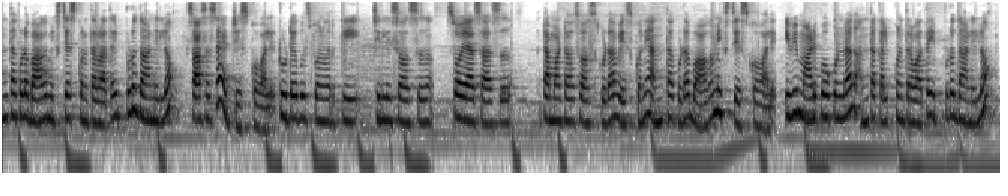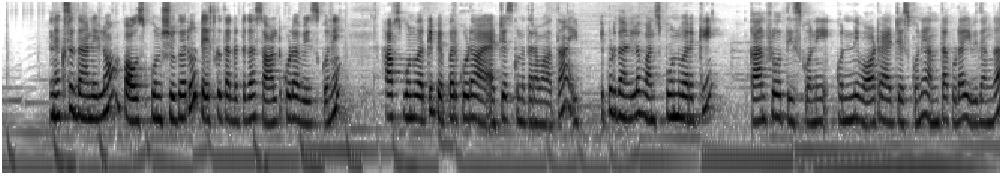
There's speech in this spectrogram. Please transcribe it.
అంతా కూడా బాగా మిక్స్ చేసుకున్న తర్వాత ఇప్పుడు దానిలో సాసెస్ యాడ్ చేసుకోవాలి. టూ టేబుల్ స్పూన్ వరకు chilli sauce soya sauce tomato sauce కూడా వేసుకొని అంతా కూడా బాగా మిక్స్ చేసుకోవాలి. ఇవి మాడిపోకుండా అంతా కలుపుకున్న తర్వాత ఇప్పుడు దానిలో నెక్స్ట్ దానిలో పావు స్పూన్ షుగరు టేస్ట్కి తగ్గట్టుగా సాల్ట్ కూడా వేసుకొని హాఫ్ స్పూన్ వరకు పెప్పర్ కూడా యాడ్ చేసుకున్న తర్వాత ఇప్పుడు దానిలో వన్ స్పూన్ వరకు కార్న్ఫ్లోర్ తీసుకొని కొన్ని వాటర్ యాడ్ చేసుకొని అంతా కూడా ఈ విధంగా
